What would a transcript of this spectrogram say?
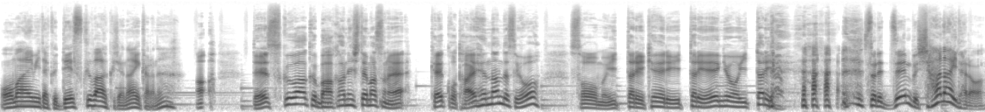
お前みたくデスクワークじゃないからな。あデスクワークバカにしてますね。結構大変なんですよ。総務行ったり経理行ったり営業行ったり。それ全部社内だろ。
